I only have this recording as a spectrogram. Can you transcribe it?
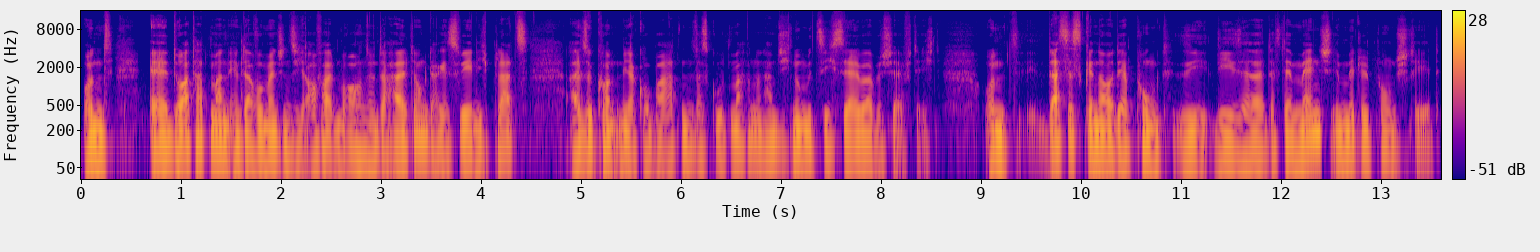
Und äh, dort hat man, da wo Menschen sich aufhalten, brauchen sie Unterhaltung, da ist wenig Platz. Also konnten die Akrobaten das gut machen und haben sich nur mit sich selber beschäftigt. Und das ist genau der Punkt, sie, dieser, dass der Mensch im Mittelpunkt steht.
